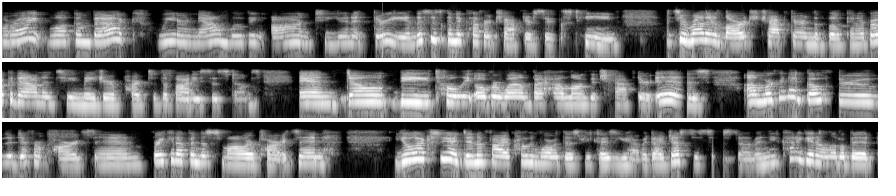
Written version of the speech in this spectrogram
All right, welcome back. We are now moving on to Unit 3, and this is going to cover Chapter 16. It's a rather large chapter in the book, and I broke it down into major parts of the body systems. And don't be totally overwhelmed by how long the chapter is. Um, we're going to go through the different parts and break it up into smaller parts. And you'll actually identify probably more with this because you have a digestive system and you kind of get a little bit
